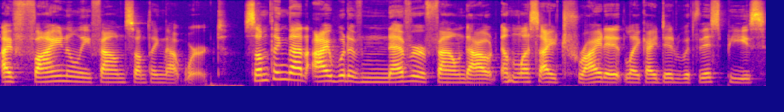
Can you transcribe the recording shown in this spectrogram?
I finally found something that worked. Something that I would have never found out unless I tried it like I did with this piece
